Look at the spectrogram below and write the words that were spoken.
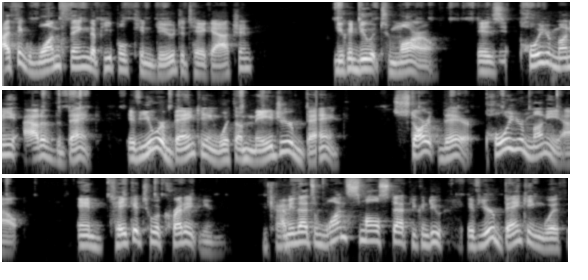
I think one thing that people can do to take action you can do it tomorrow is pull your money out of the bank if you were banking with a major bank start there pull your money out and take it to a credit union Okay. I mean, that's one small step you can do. If you're banking with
